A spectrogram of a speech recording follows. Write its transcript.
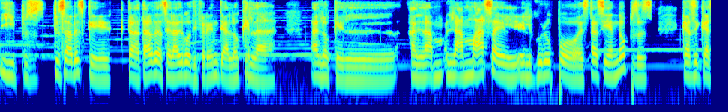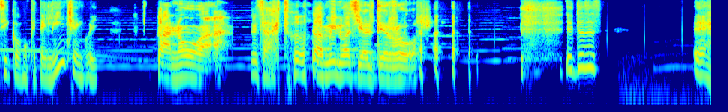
Y pues tú sabes que tratar de hacer algo diferente a lo que la, a lo que la, la, masa, el, el, grupo está haciendo, pues es casi, casi como que te linchen, güey. Canoa. Exacto. Camino hacia el terror. Entonces, eh,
